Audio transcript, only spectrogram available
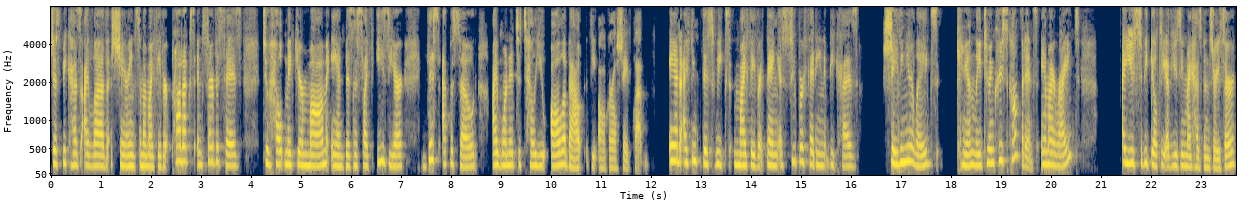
just because I love sharing some of my favorite products and services to help make your mom and business life easier, this episode, I wanted to tell you all about the All Girl Shave Club. And I think this week's my favorite thing is super fitting because shaving your legs can lead to increased confidence. Am I right? I used to be guilty of using my husband's razor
